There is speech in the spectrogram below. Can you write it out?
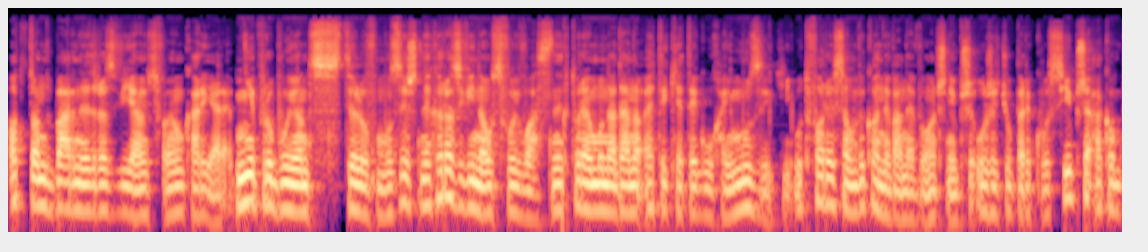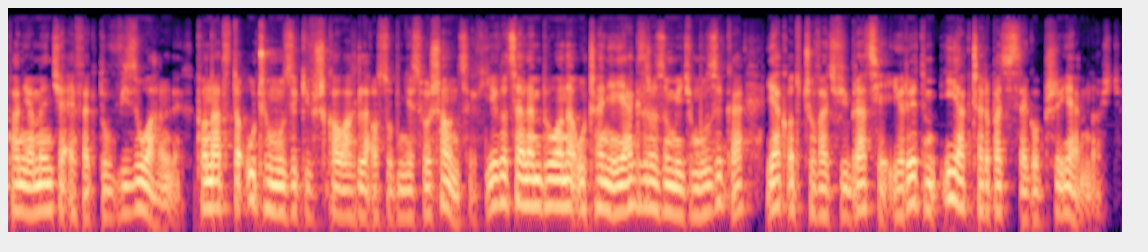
Odtąd Barnett rozwijał swoją karierę. Nie próbując stylów muzycznych, rozwinął swój własny, któremu nadano etykietę głuchej muzyki. Utwory są wykonywane wyłącznie przy użyciu perkusji, przy akompaniamencie efektów wizualnych. Ponadto uczył muzyki w szkołach dla osób niesłyszących. Jego celem było nauczenie, jak zrozumieć muzykę, jak odczuwać wibracje i rytm i jak czerpać z tego przyjemność.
